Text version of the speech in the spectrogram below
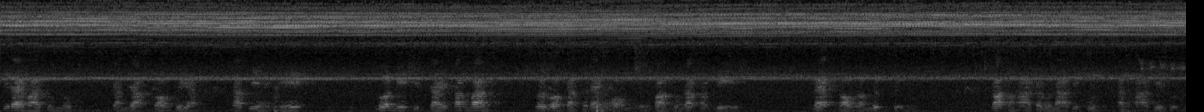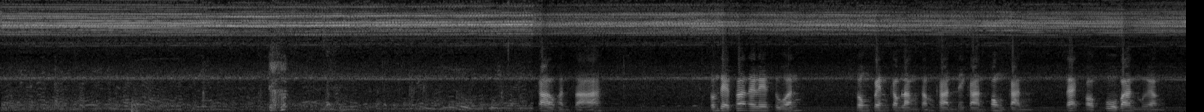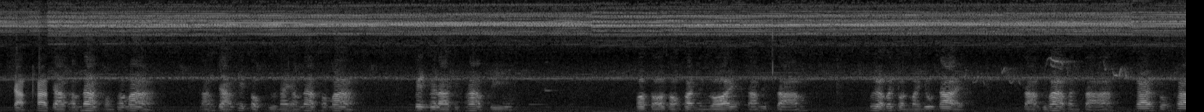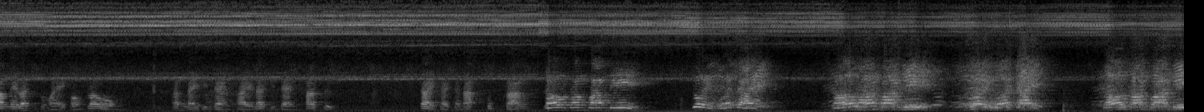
ที่ได้มาชุมนุมกันอย่างพร้อมเพรียงณที่แห่งนี้ล้วนมีจิตใจตั้งมั่นเพื่อร่วมการแสดงออกถึงความจงรักภักดี และน้อมรำลึกถึงพระมหากรุณาธิคุณอันหาที่สุดเก้าพรรษา สมเด็จพระนเรศวรทรงเป็นกำลังสำคัญในการป้องกันและกอบกู้บ้านเมือง จากข้าจากอำนาจของพม่า หลังจากที่ตกอยู่ในอำนาจพม่า เป็นเวลา 15 ปี พศ 2133 เมื่อพระชนมายุได้ 35พรรษา การสงครามในรัชสมัยของพระองค์ ทั้งในดินแดนไทยและดินแดนข้าศึก ได้ชัยชนะทุกครั้ง เราทำความดีด้วยหัวใจ เราทำความดีด้วยหัวใจ เราทำความดี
